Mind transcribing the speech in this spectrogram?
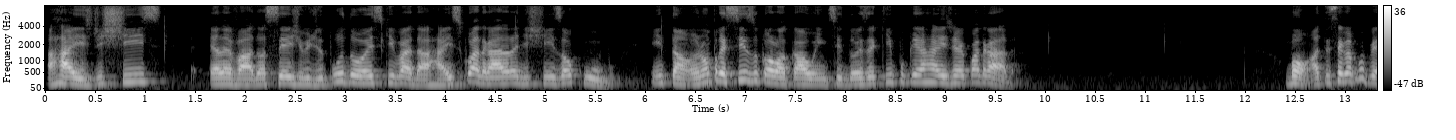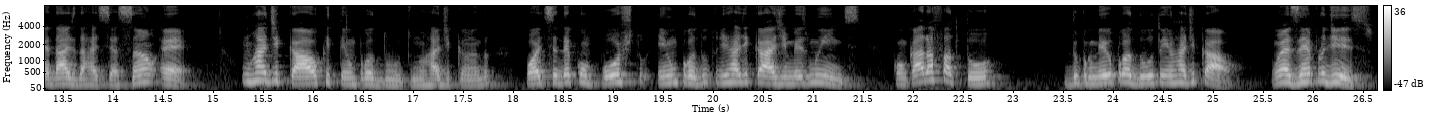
a raiz de x elevado a 6 dividido por 2, que vai dar a raiz quadrada de x ao cubo. Então, eu não preciso colocar o índice 2 aqui porque a raiz já é quadrada. Bom, a terceira propriedade da radiciação é um radical que tem um produto no radicando pode ser decomposto em um produto de radicais de mesmo índice com cada fator do primeiro produto em um radical. Um exemplo disso,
